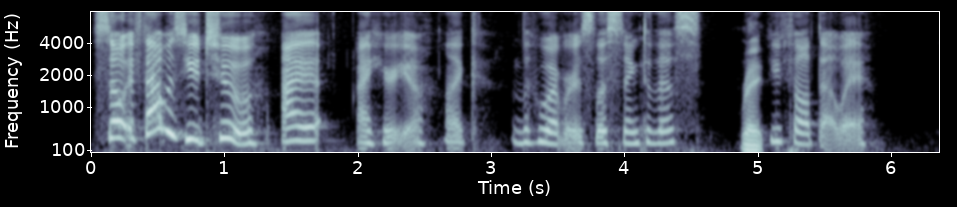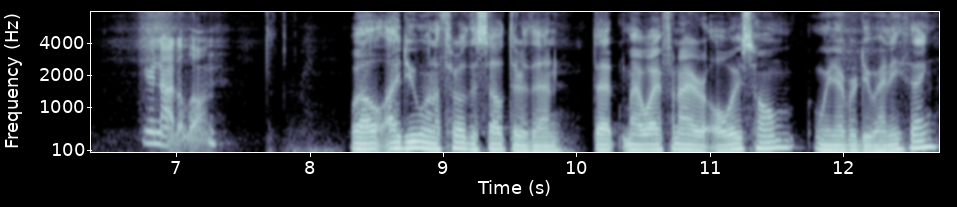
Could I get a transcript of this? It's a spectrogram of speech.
so if that was you too i i hear you like the- whoever is listening to this Right. if you felt that way you're not alone Well, I do want to throw this out there then that my wife and I are always home. We never do anything.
